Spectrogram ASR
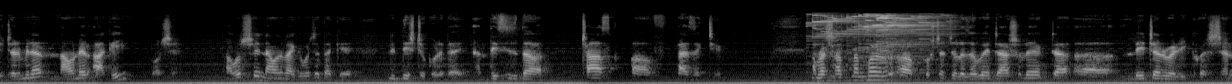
ডিটারমিনার নাউনের আগেই বসে। অবশ্যই নাউনের আগে বসে তাকে নির্দিষ্ট করে দেয়। And this is the task of adjective আমরা সাত নম্বর প্রশ্নে চলে যাব। এটা আসলে একটা literary question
